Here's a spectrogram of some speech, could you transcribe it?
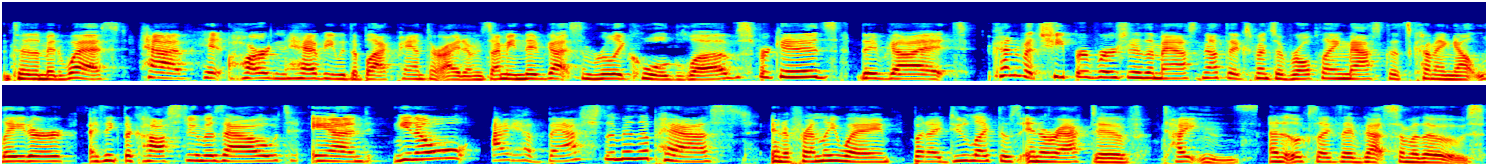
to the Midwest, have hit hard and heavy with the Black Panther items. I mean, they've got some really cool gloves for kids. They've got kind of a cheaper version of the mask, not the expensive role playing mask that's coming out later. I think the costume is out. And, you know, I have bashed them in the past in a friendly way, but I do like those interactive Titans. And it looks like they've got some of those.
